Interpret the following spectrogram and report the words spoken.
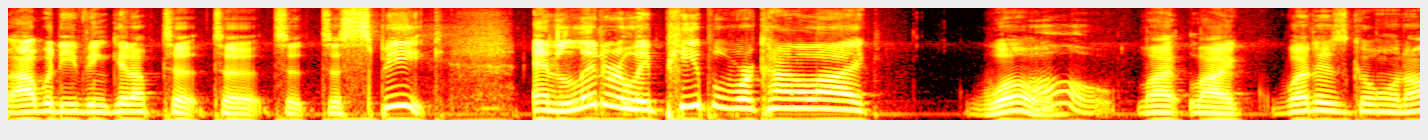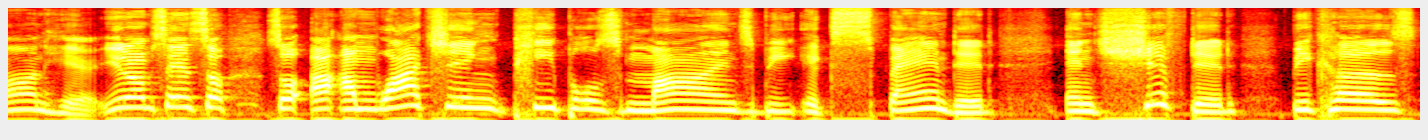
I would even get up to to to, to speak, and literally people were kind of like, "Whoa, Oh. like like what is going on here?" You know what I'm saying? So so I, I'm watching people's minds be expanded and shifted because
